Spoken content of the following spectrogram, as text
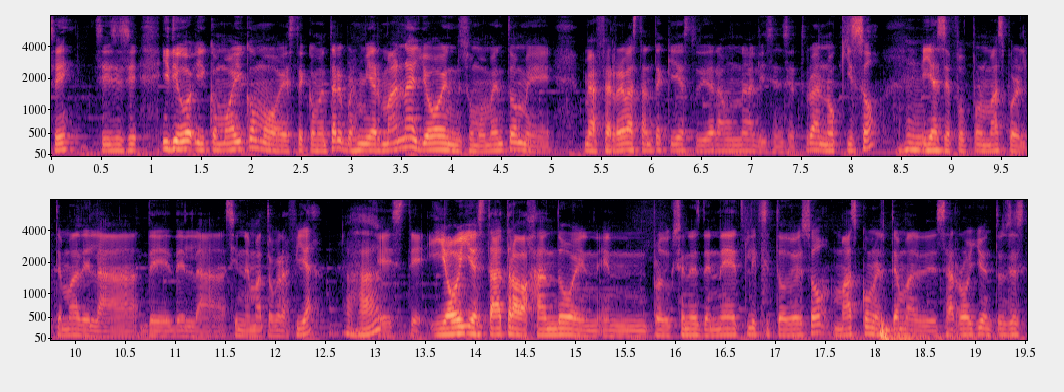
Sí, sí, sí, sí. Y digo, y como hay como este comentario, pues mi hermana, yo en su momento me, me aferré bastante a que ella estudiara una licenciatura, no quiso. Ella se fue por más por el tema de la, de, de la cinematografía. Ajá. Este, y hoy está trabajando en, en producciones de Netflix y todo eso, más con el tema de desarrollo. Entonces,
